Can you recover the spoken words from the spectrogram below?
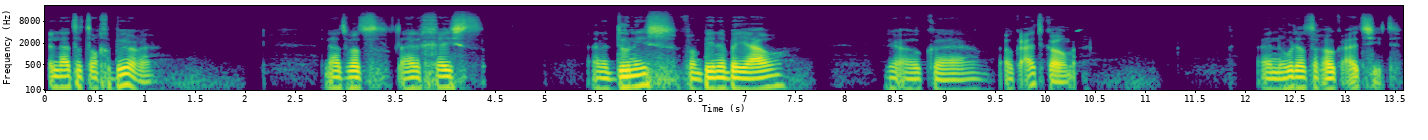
laat het dan gebeuren. Laat wat de Heilige Geest aan het doen is van binnen bij jou, er ook, uh, ook uitkomen. En hoe dat er ook uitziet.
